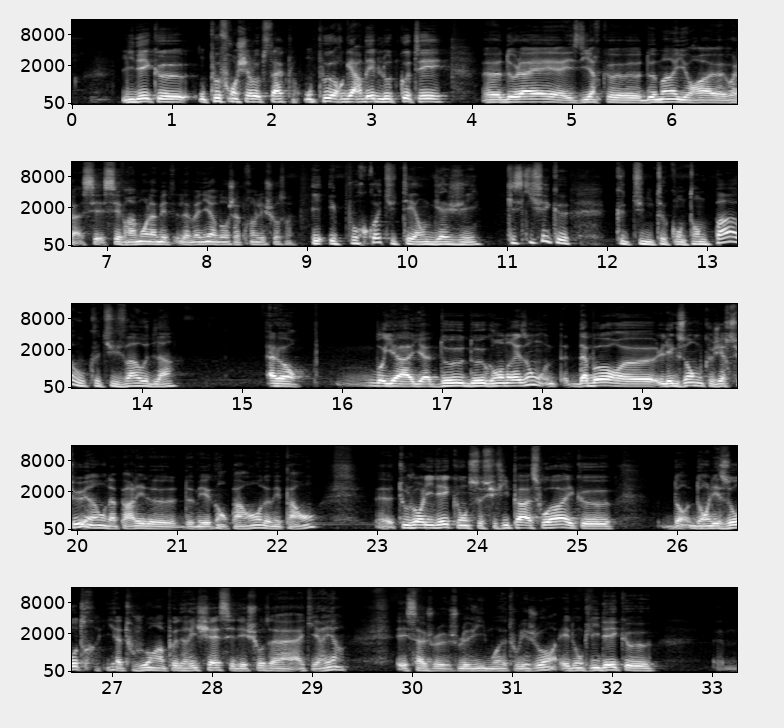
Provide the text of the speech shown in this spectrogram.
l'idée qu'on peut franchir l'obstacle, on peut regarder de l'autre côté euh, de la haie et se dire que demain il y aura, euh, voilà, c'est vraiment la, la, manière dont j'apprends les choses. Ouais. Et, et, pourquoi tu t'es engagé? Qu'est-ce qui fait que, que tu ne te contentes pas ou que tu vas au-delà? Alors, il y, a, y a deux, deux, grandes raisons. D'abord, euh, l'exemple que j'ai reçu, hein, on a parlé de, de mes grands-parents, de mes parents. Toujours l'idée qu'on ne se suffit pas à soi et que dans, dans les autres, il y a toujours un peu de richesse et des choses à acquérir. Et ça, je, je, le vis moi tous les jours. Et donc l'idée que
